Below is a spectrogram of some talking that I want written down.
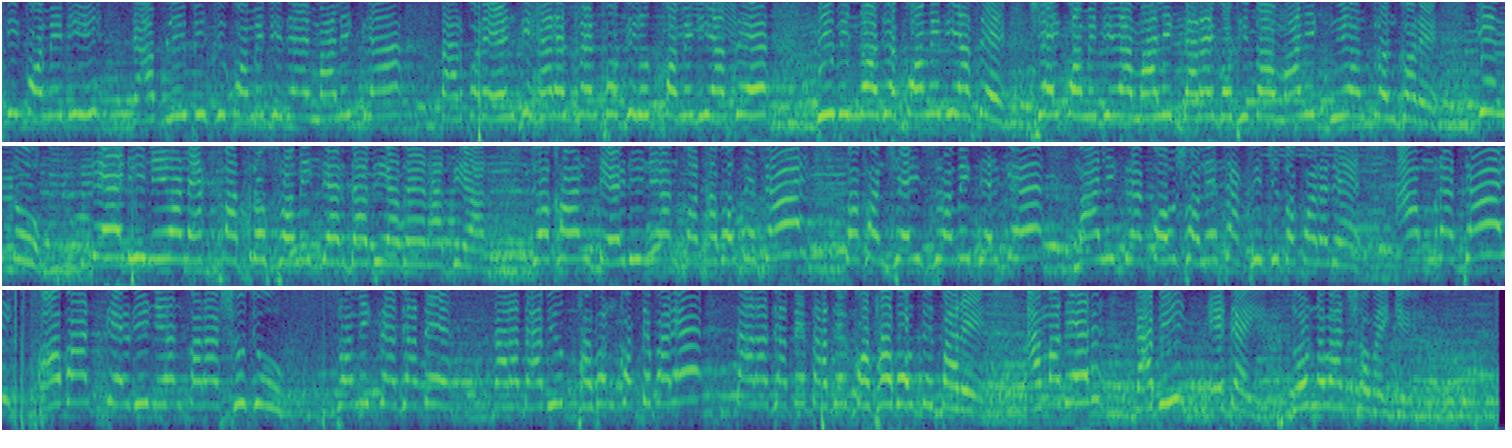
সেফটি কমিটি? ডাব্লিউপিসি কমিটি দেয় মালিকরা, তারপরে অ্যান্টি হ্যারাসমেন্ট প্রতিরোধ কমিটি আছে, বিভিন্ন যে কমিটি আছে, সেই কমিটিরা মালিক দ্বারাই গঠিত, মালিক নিয়ন্ত্রণ করে। কিন্তু ট্রেড ইউনিয়ন একমাত্র শ্রমিকদের দাবি আদায়ের হাতিয়ার। যখন ট্রেড ইউনিয়ন কথা বলতে চায়, তখন সেই শ্রমিকদেরকে মালিকরা কৌশলে চাকরিচ্যুত করে দেয়। আমরা চাই অবাধ ট্রেড ইউনিয়ন করার সুযোগ। শ্রমিকরা যাতে তারা দাবি উত্থাপন করতে পারে, তারা যাতে তাদের কথা বলতে পারে। আমাদের দাবি এটাই। ধন্যবাদ সবাইকে।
